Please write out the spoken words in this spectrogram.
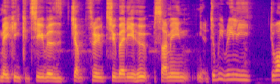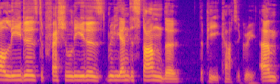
making consumers jump through too many hoops. I mean, you know, do we really do our leaders, the professional leaders, really understand the the P category? Um,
